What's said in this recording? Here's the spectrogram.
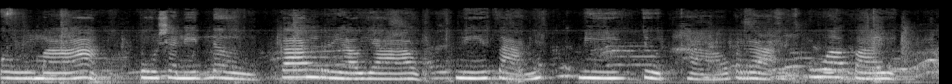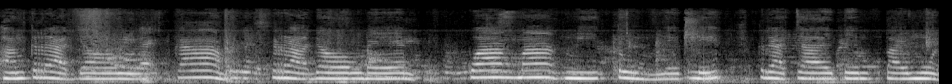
ปูม้า ปูชนิดหนึ่ง ก้านเรียวยาว มีสัน มีจุดขาวประทั่วไป ทั้งกระดองและกล้าม กระดองแบน กว้างมากมีตุ่มเล็กๆ กระจายเต็มไปหมด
